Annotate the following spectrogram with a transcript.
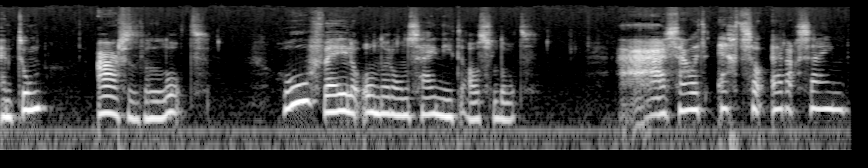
en toen aarzelde Lot. Hoeveel onder ons zijn niet als Lot? Ah, zou het echt zo erg zijn?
